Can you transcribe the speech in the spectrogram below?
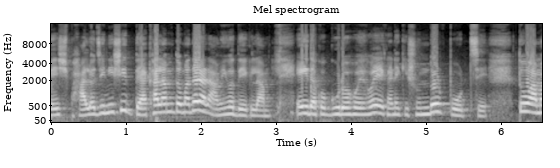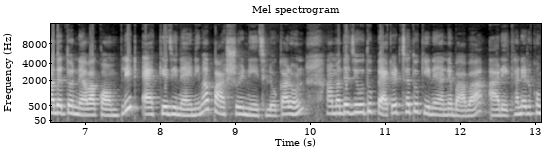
বেশ ভালো জিনিসই দেখালাম তোমাদের আর আমিও দেখলাম। এই দেখো গুঁড়ো হয়ে হয়ে এখানে কি সুন্দর পড়ছে। তো আমাদের তো নেওয়া কমপ্লিট এক কেজি নেয়নি মা, পাঁচশোই নিয়েছিল। কারণ আমাদের যেহেতু প্যাকেট ছাতু কিনে আনে বাবা, আর এখানে এরকম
